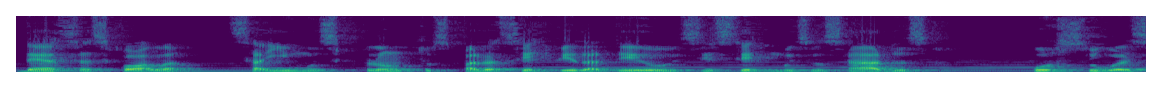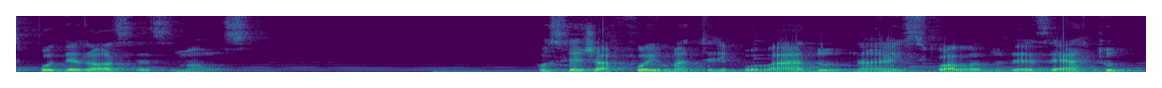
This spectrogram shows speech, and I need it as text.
Dessa escola, saímos prontos para servir a Deus e sermos usados por Suas poderosas mãos. Você já foi matriculado na escola do deserto?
